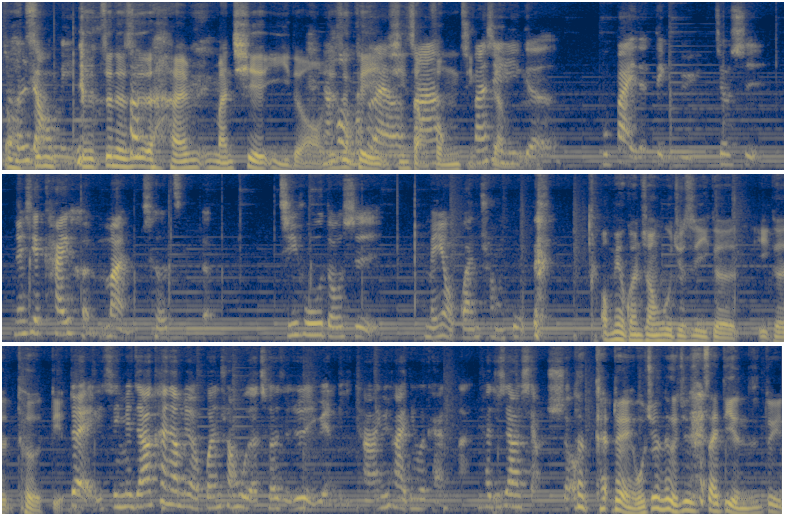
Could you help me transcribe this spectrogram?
就很扰民，就是真的是还蛮惬意的哦，就是可以欣赏风景。发现一个不败的定律，就是那些开很慢车子的，几乎都是没有关窗户的。哦，没有关窗户就是一个一个特点。对，里面只要看到没有关窗户的车子，就是远离它，因为它一定会开很慢，它就是要享受。他开，对我觉得那个就是在地人对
